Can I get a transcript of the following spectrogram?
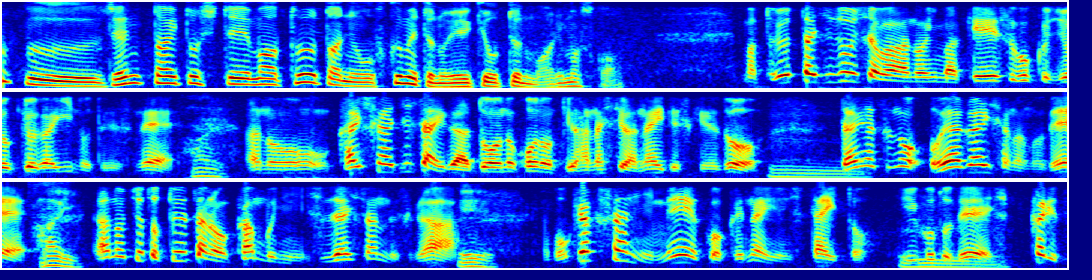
ープ全体として、まあ、トヨタに含めての影響っていうのもありますか？まあ、トヨタ自動車はあの今、経営すごく状況がいいので、ですね、はい、あの会社自体がどうのこうのっていう話ではないですけれど、ダイハツの親会社なので、はい、あのちょっとトヨタの幹部に取材したんですが、ええ、お客さんに迷惑をかけないようにしたいということで、しっかりで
